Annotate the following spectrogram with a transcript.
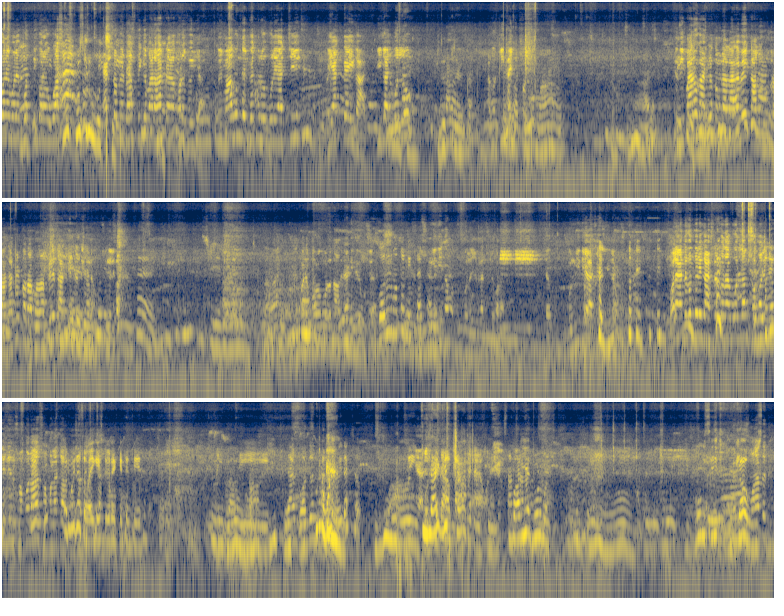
না বলে ভর্তি করো একসঙ্গে দশ থেকে বারো হাজার টাকা খরচ হয়ে যায় এই মা বোনদের ক্ষেত্রেও বলে যাচ্ছি ওই একটাই গাছ কি গাছ বলল? যদি পারো গাছটা তোমরা লাগাবে কালো রুদ্রা গাছের কথা বলা আছে তার ক্ষেত্রে দেখে নাও। গরুর মতো নিঃশ্বাস সবাইকে একটু করে কেটে দিয়ে বাড়িয়ে দৌড়বো বানাতে দু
